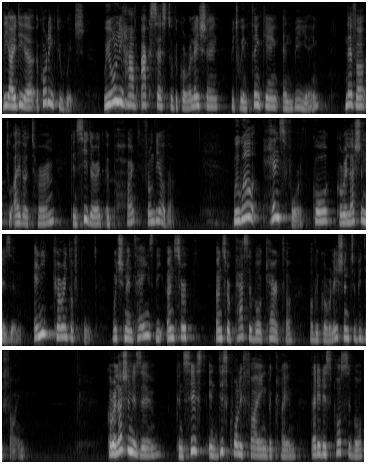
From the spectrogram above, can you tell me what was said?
the idea according to which we only have access to the correlation between thinking and being, never to either term considered apart from the other. We will henceforth call correlationism any current of thought which maintains the unsur unsurpassable character of the correlation to be defined. Correlationism consists in disqualifying the claim that it is possible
